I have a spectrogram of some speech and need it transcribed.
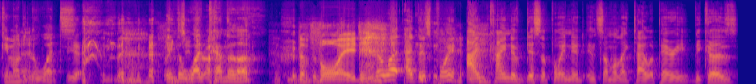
Came out in the what? yeah. In Things the what. Pamela? The void. You know what? At this point, I'm kind of disappointed in someone like Tyler Perry because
